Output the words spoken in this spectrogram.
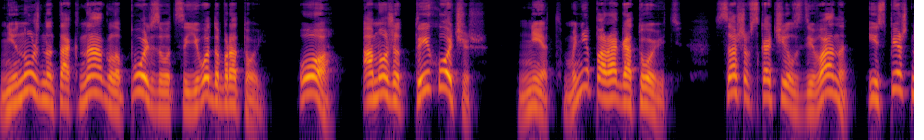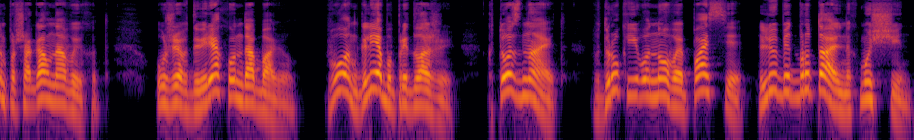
Не нужно так нагло пользоваться его добротой». «О, а может, ты хочешь?» «Нет, мне пора готовить». Саша вскочил с дивана и спешно пошагал на выход. Уже в дверях он добавил. «Вон, Глебу предложи. Кто знает, вдруг его новая пассия любит брутальных мужчин».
